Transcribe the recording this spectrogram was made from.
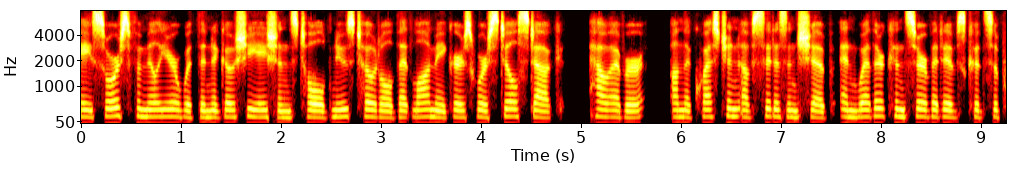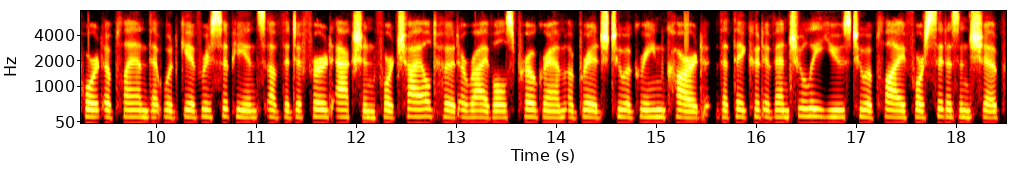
A source familiar with the negotiations told News Total that lawmakers were still stuck, however, on the question of citizenship and whether conservatives could support a plan that would give recipients of the Deferred Action for Childhood Arrivals program a bridge to a green card that they could eventually use to apply for citizenship.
